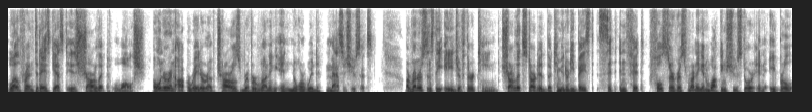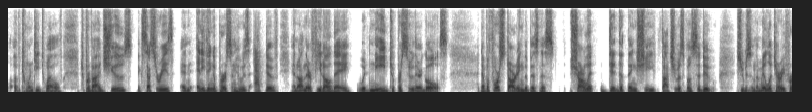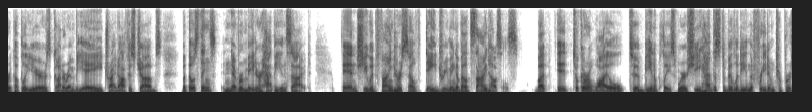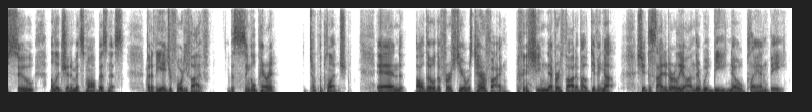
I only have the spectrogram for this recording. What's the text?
Well, friend, today's guest is Charlotte Walsh, owner and operator of Charles River Running in Norwood, Massachusetts. A runner since the age of 13, Charlotte started the community based Sit and Fit full service running and walking shoe store in April of 2012 to provide shoes, accessories, and anything a person who is active and on their feet all day would need to pursue their goals. Now, before starting the business, Charlotte did the things she thought she was supposed to do. She was in the military for a couple of years, got her MBA, tried office jobs, but those things never made her happy inside and she would find herself daydreaming about side hustles. But it took her a while to be in a place where she had the stability and the freedom to pursue a legitimate small business. But at the age of 45, the single parent took the plunge. And although the first year was terrifying, she never thought about giving up. She had decided early on there would be no plan B.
